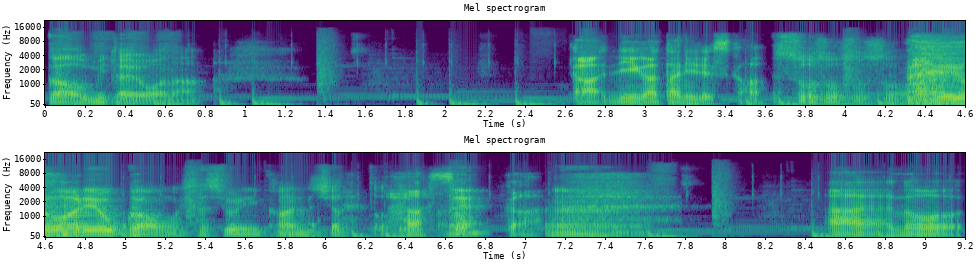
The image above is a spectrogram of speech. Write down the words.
カーを見たような、あ、新潟にですか？そうそうそうそう、あれよあれよ感を久しぶりに感じちゃったね。あ、そっか。うあの、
